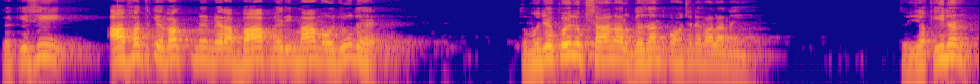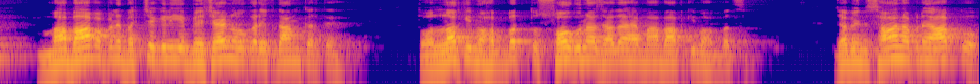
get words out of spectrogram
کہ کسی آفت کے وقت میں میرا باپ، میری ماں موجود ہے، تو مجھے کوئی نقصان اور غزن پہنچنے والا نہیں ہے۔ تو یقیناً ماں باپ اپنے بچے کے لیے بے چین ہو کر اقدام کرتے ہیں۔ تو اللہ کی محبت تو سو گنا زیادہ ہے ماں باپ کی محبت سے۔ جب انسان اپنے آپ کو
